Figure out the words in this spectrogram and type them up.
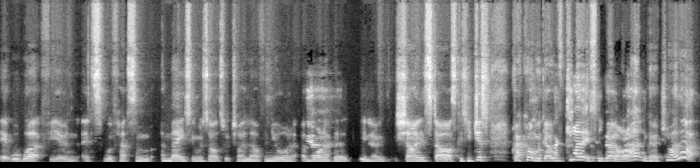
it will work for you. And it's we've had some amazing results, which I love. And you're one of the you know shining stars because you just crack on. We go try this, and you go, all right, I'm going to try that,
